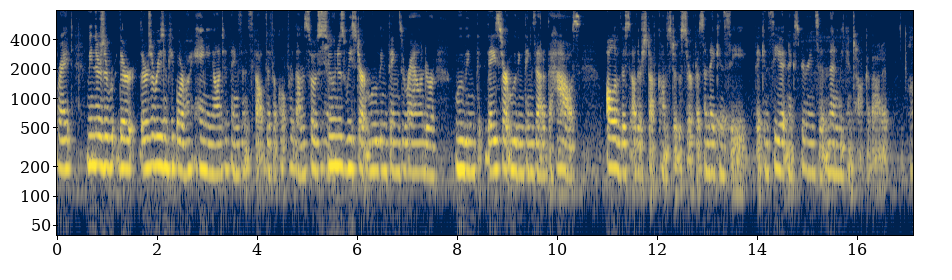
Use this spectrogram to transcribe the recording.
Right? I mean, there's a there there's a reason people are hanging on to things, and it's felt difficult for them. So as soon as we start moving things around or moving, th- they start moving things out of the house. All of this other stuff comes to the surface, and they can see they can see it and experience it, and then we can talk about it. Oh,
